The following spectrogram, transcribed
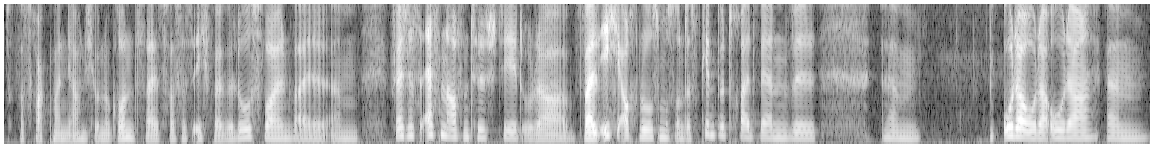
sowas fragt man ja auch nicht ohne Grund, sei es was weiß ich, weil wir los wollen, weil ähm, vielleicht das Essen auf dem Tisch steht oder weil ich auch los muss und das Kind betreut werden will. Ähm, oder, oder, oder. Ähm,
